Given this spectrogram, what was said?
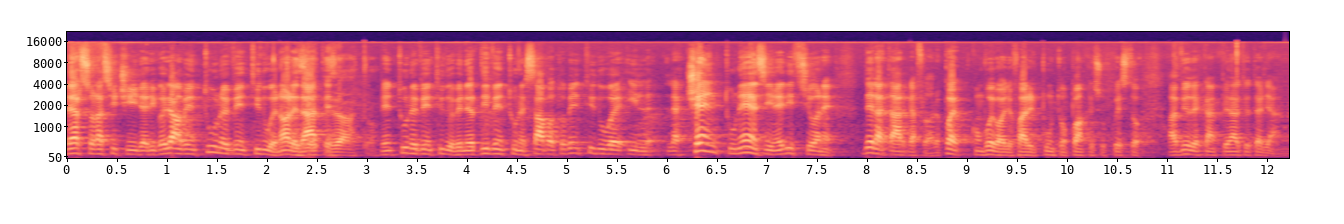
verso la, Sicilia. Ricordiamo 21 e 22, no, le date? Esatto. 21 e 22, venerdì 21 e sabato 22, il, la centunesima edizione della Targa Flora. Poi con voi voglio fare il punto un po' anche su questo avvio del campionato italiano.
